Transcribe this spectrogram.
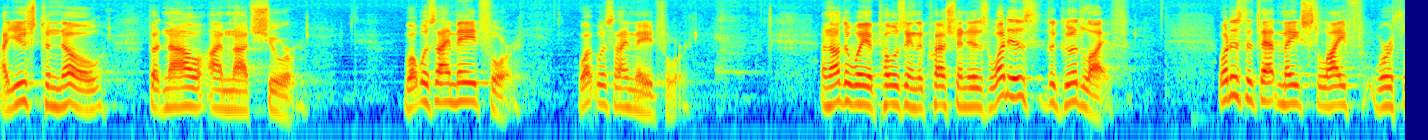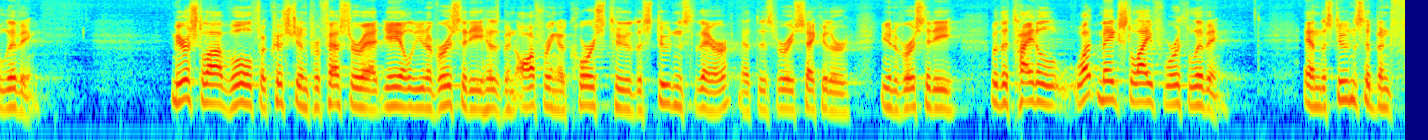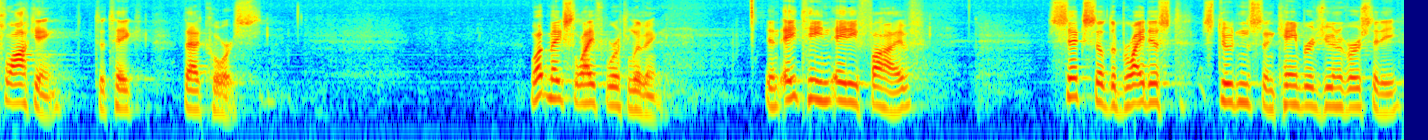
I used to know, but now I'm not sure. What was I made for? What was I made for? Another way of posing the question is what is the good life? What is it that makes life worth living? Miroslav Volf, a Christian professor at Yale University, has been offering a course to the students there at this very secular university with the title, What Makes Life Worth Living? And the students have been flocking to take that course. What makes life worth living? In 1885, six of the brightest students in Cambridge University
